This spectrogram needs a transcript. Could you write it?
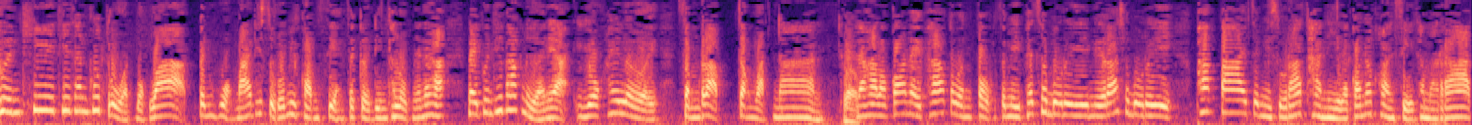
พื้นที่ที่ท่านผู้ตรวจบอกว่าเป็นห่วงมากที่สุดว่ามีความเสี่ยงจะเกิดดินถล่มเนี่ยนะคะ ในพื้นที่ภาคเหนือเนี่ยยกให้เลยสำหรับจังหวัดน่านครับนะคะแล้วก็ในภาคตะวันตกจะมีเพชรบุรี มีราชบุรี ภาคใต้จะมีสุราษฎร์ธานี แล้วก็นครศรีธรรมราช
